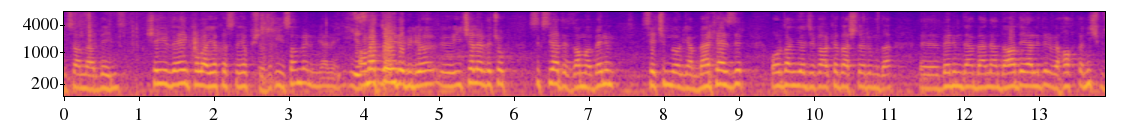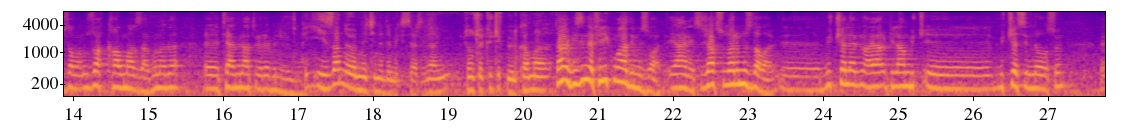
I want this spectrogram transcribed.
insanlar değiliz. Şehirde en kolay yakasına yapışacak insan benim yani. İzlanda- Ahmet Bey de biliyor. E, ilçelerde çok sık ederiz ama benim seçim bölgem merkezdir. Oradan gelecek arkadaşlarım da benimden benden daha değerlidir ve halktan hiçbir zaman uzak kalmazlar. Buna da e, teminat verebilirim. Yani. Peki İzlanda örneği için ne demek istersin? Yani sonuçta küçük bir ülke ama Tabii bizim de filik vadimiz var. Yani sıcak sularımız da var. Ee, bütçelerin ayar plan bütç, e, bütçesinde olsun, e,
